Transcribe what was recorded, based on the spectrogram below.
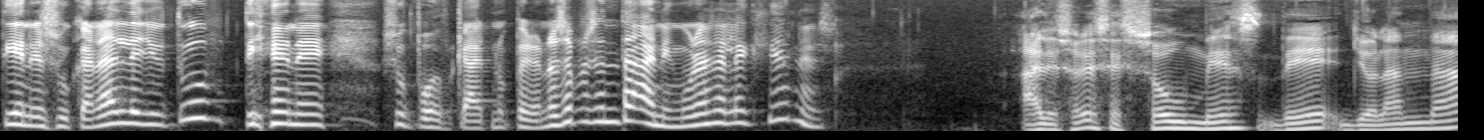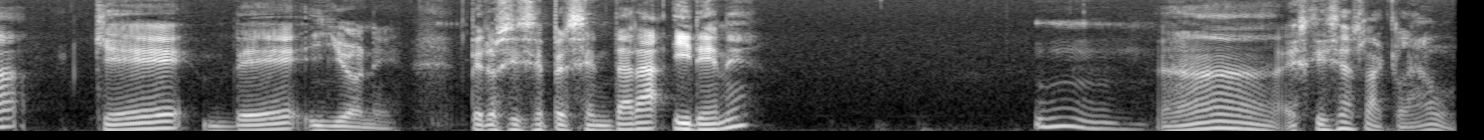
tiene su canal de YouTube, tiene su podcast, pero no se presenta a ninguna elecciones. Aleshores es sou més de Yolanda que de Ione. Pero si se presentara Irene... Mm. Ah, és que això és la clau.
